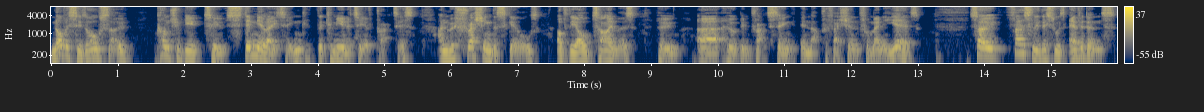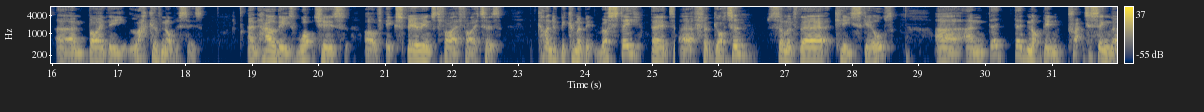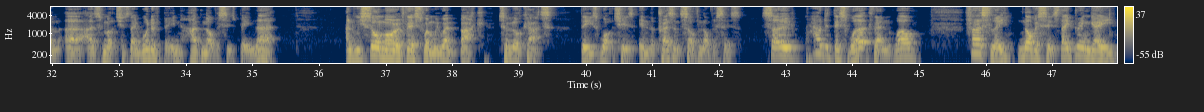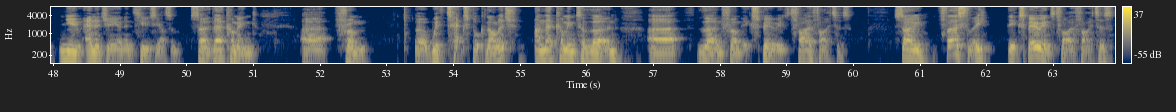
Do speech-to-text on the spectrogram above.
novices also contribute to stimulating the community of practice and refreshing the skills of the old timers who uh, who have been practicing in that profession for many years. So, firstly, this was evidenced um, by the lack of novices and how these watches of experienced firefighters kind of become a bit rusty. They'd uh, forgotten some of their key skills. Uh, and they'd, they'd, not been practicing them uh, as much as they would have been had novices been there. And we saw more of this when we went back to look at these watches in the presence of novices. So, how did this work then? Well, firstly, novices, they bring a new energy and enthusiasm. So, they're coming uh, from uh, with textbook knowledge and they're coming to learn uh, learn from experienced firefighters. So, firstly, the experienced firefighters,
